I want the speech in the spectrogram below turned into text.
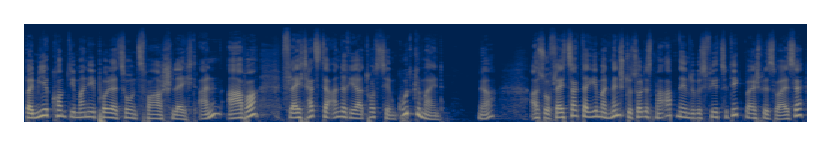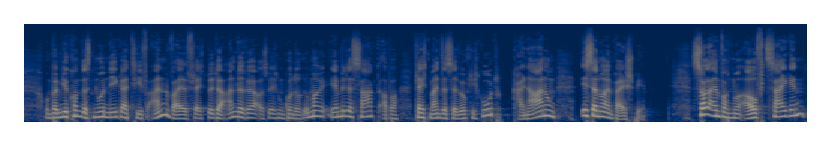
bei mir kommt die Manipulation zwar schlecht an, aber vielleicht hat es der andere ja trotzdem gut gemeint. Ja? Also vielleicht sagt da jemand, Mensch, du solltest mal abnehmen, du bist viel zu dick beispielsweise. Und bei mir kommt das nur negativ an, weil vielleicht will der andere, aus welchem Grund auch immer er mir das sagt, aber vielleicht meint das ja wirklich gut, keine Ahnung, ist ja nur ein Beispiel. Soll einfach nur aufzeigen,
